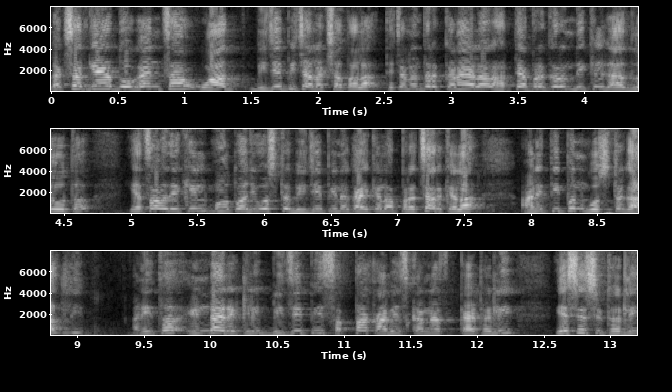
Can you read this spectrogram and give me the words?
लक्षात घ्या दोघांचा वाद बीजेपीच्या लक्षात आला. त्याच्यानंतर कन्हैयालाल हत्या प्रकरण देखील गाजलं होतं. याचा देखील महत्वाची गोष्ट बीजेपीनं काय केला? प्रचार केला आणि ती पण गोष्ट गाजली. आणि इथं इनडायरेक्टली बीजेपी सत्ता काबीज करण्यास काय ठरली? यशस्वी ठरली.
